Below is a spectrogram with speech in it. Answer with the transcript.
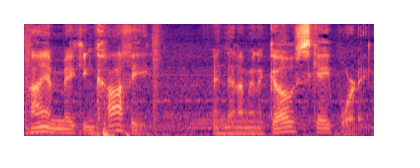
I am making coffee, and then I'm going to go skateboarding.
